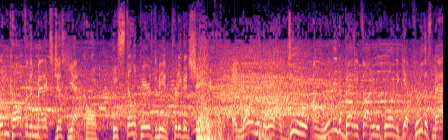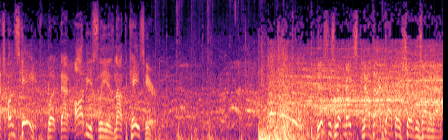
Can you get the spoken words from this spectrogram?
Wouldn't call for the medics just yet, Cole. He still appears to be in pretty good shape here. And knowing him the way I do, I'm willing to bet he thought he was going to get through this match unscathed. But that obviously is not the case here. This is what makes... Now that got those shoulders on the mat.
